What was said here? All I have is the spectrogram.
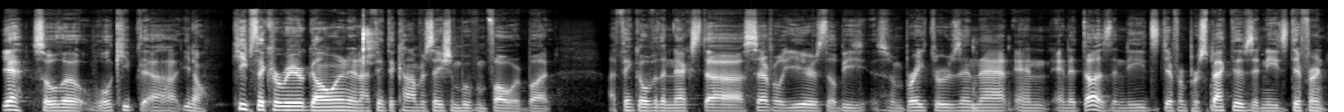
yeah, so the, we'll keep the uh, you know keeps the career going, and I think the conversation moving forward. But I think over the next uh, several years there'll be some breakthroughs in that, and and it does. It needs different perspectives. It needs different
